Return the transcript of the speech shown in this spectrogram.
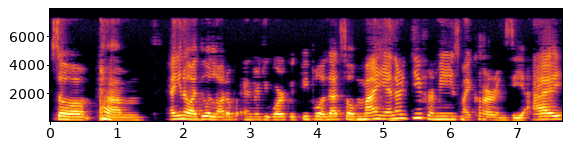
So, um, and you know, I do a lot of energy work with people and that. So my energy for me is my currency. I,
